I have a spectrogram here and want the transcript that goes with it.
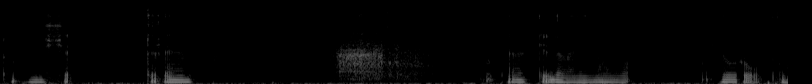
Тому ми ще три перекидаємо в Європу.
